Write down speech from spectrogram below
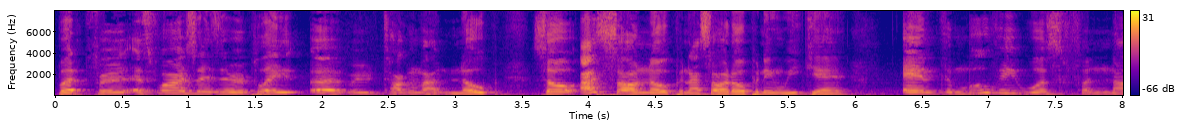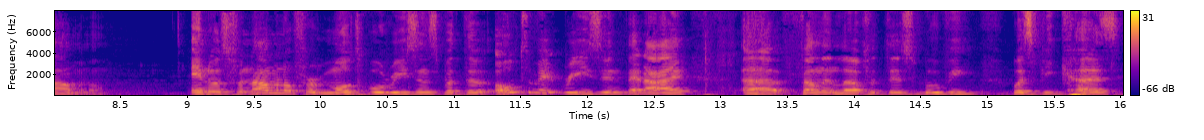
But for as far as as it replay, uh, we're talking about Nope. So I saw Nope and I saw it opening weekend, and the movie was phenomenal. And it was phenomenal for multiple reasons, but the ultimate reason that I uh, fell in love with this movie was because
